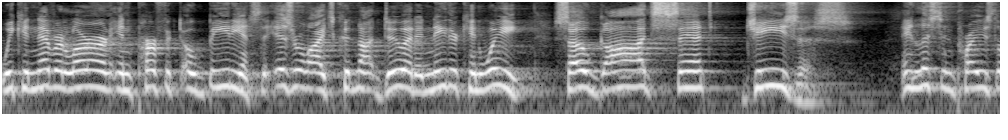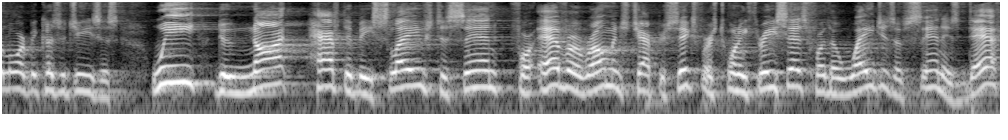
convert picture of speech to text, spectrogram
We can never learn in perfect obedience. The Israelites could not do it, and neither can we. So God sent Jesus. And listen, praise the Lord because of Jesus. We do not have to be slaves to sin forever. Romans chapter 6, verse 23 says, For the wages of sin is death,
